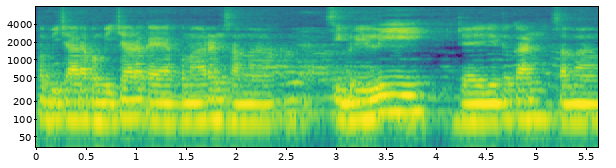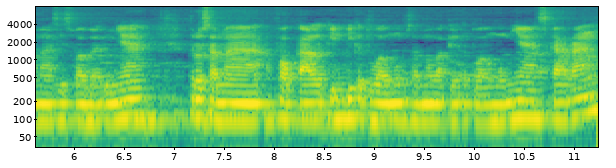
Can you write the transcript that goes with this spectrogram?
pembicara-pembicara kayak kemarin sama si Brili kayak gitu kan sama mahasiswa barunya terus sama vokal Kindi ketua umum sama wakil ketua umumnya sekarang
